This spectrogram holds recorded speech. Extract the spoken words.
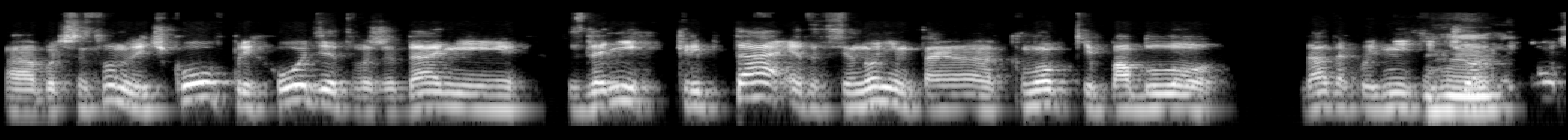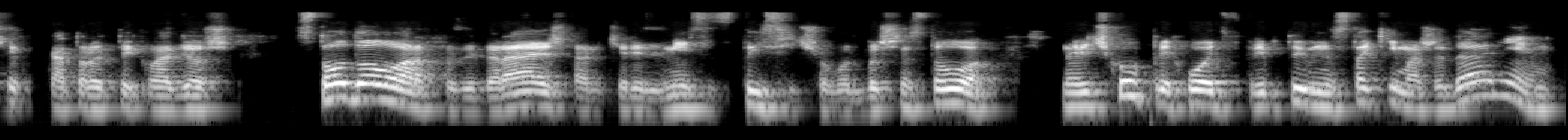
а, большинство новичков приходят в ожидании, для них крипта – это синоним кнопки бабло, да, такой некий mm-hmm. черный в который ты кладешь 100 долларов и забираешь там через месяц тысячу. Вот большинство новичков приходит в крипту именно с таким ожиданием,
